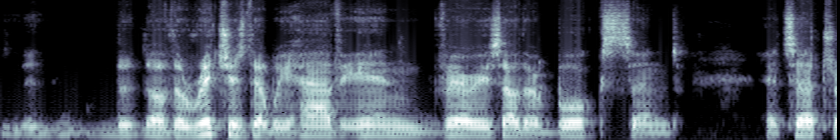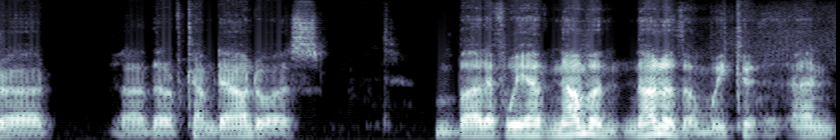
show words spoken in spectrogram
the, of the riches that we have in various other books and etc. Uh, that have come down to us. But if we have none of, none of them, we could and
